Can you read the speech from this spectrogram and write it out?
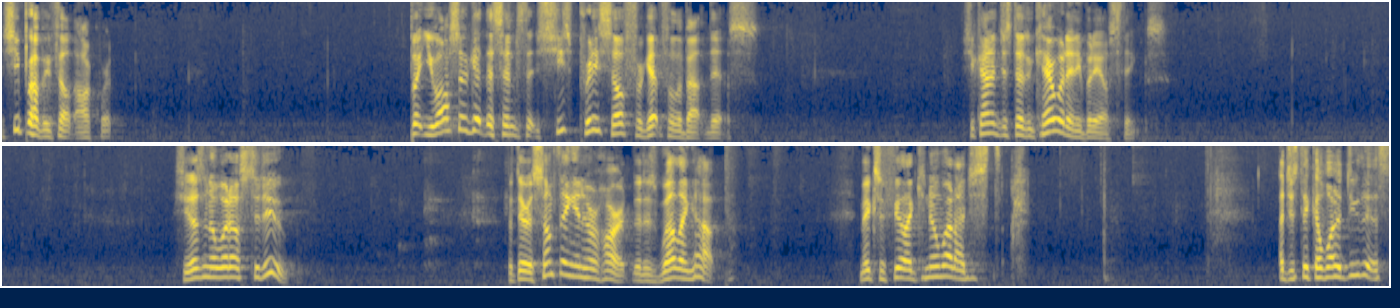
She probably felt awkward. But you also get the sense that she's pretty self forgetful about this. She kind of just doesn't care what anybody else thinks. She doesn't know what else to do. But there is something in her heart that is welling up, makes her feel like, you know what, I just, I just think I want to do this.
